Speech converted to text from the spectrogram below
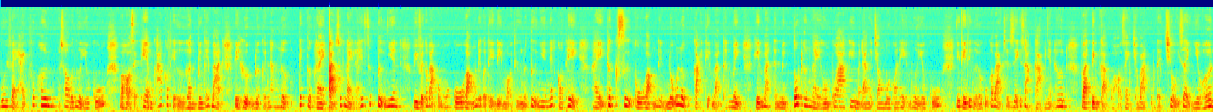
vui vẻ, hạnh phúc hơn so với người yêu cũ và họ sẽ thèm khát có thể ở gần bên các bạn để hưởng được cái năng lượng tích cực này. Cảm xúc này là hết sức tự nhiên. Vì vậy các bạn cũng cố gắng để có thể để mọi thứ nó tự nhiên nhất có thể. Hãy thực sự cố gắng để nỗ lực cải thiện bản thân mình, khiến bản thân mình tốt hơn ngày hôm qua khi mà đang ở trong mối quan hệ với người yêu cũ. Như thế thì người yêu cũ các bạn sẽ dễ dàng cảm nhận hơn và tình cảm của họ dành cho bạn cũng sẽ trỗi dậy nhiều hơn.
